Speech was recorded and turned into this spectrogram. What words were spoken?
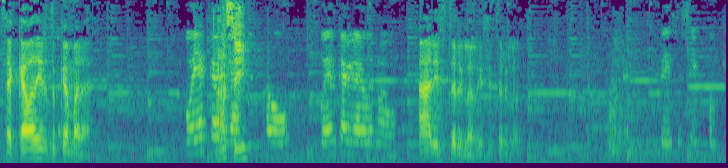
se acaba de ir tu cámara. Voy a cargar sí. de a cargar de nuevo. Ah, le hiciste reload, le hiciste reload. Sí, sí, sí, porque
